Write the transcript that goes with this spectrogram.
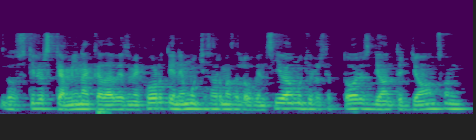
los Steelers camina cada vez mejor, tiene muchas armas de la ofensiva, muchos receptores. Deontay Johnson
